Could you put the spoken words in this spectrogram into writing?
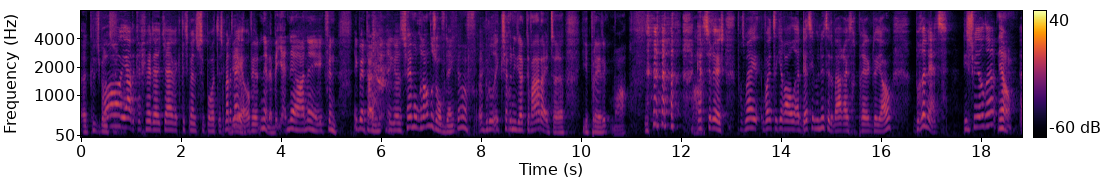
kritisch ben. Oh ja, dan krijg je weer dat jij weer kritisch bent op supporters. Maar dat weer, ben je ook. Weer, nee, dat ben jij, nee, nee, ik vind... Ik ben daar niet... Ik, zij mogen er anders over denken. Of, ik bedoel, ik zeg ook niet dat ik de waarheid uh, hier predik, maar... Echt serieus. Volgens mij wordt er hier al uh, 13 minuten de waarheid gepredikt door jou. Brenet. Die speelde. Ja, uh,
